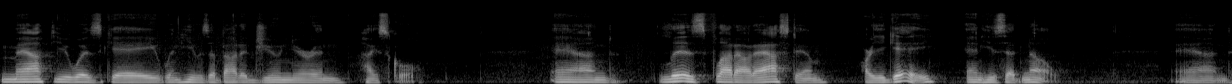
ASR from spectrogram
Matthew was gay when he was about a junior in high school. And Liz flat out asked him, Are you gay? And he said no. And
